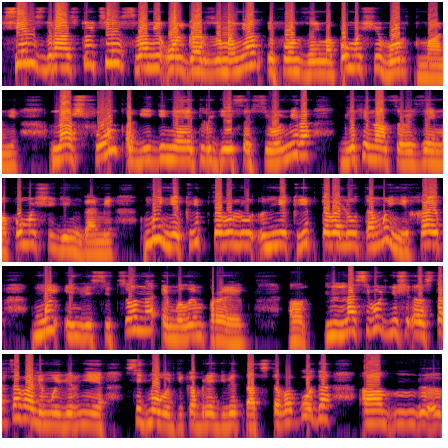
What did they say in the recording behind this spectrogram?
Всем здравствуйте! С вами Ольга Арзуманян и фонд взаимопомощи World Money. Наш фонд объединяет людей со всего мира для финансовой взаимопомощи деньгами. Мы не, криптовалю... не криптовалюта, мы не хайп, мы инвестиционно-МЛМ проект. А, на сегодня э, стартовали мы, вернее, 7 декабря 2019 года, а, э,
